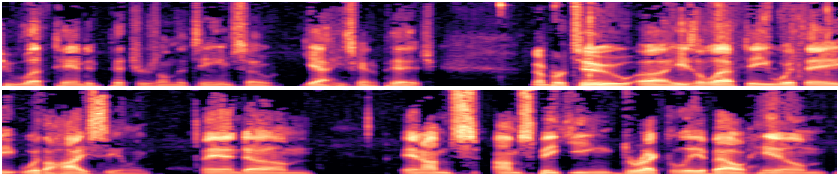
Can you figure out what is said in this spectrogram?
two left-handed pitchers on the team, so yeah, he's going to pitch. Number two, uh, he's a lefty with a with a high ceiling, and um, and I'm I'm speaking directly about him,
